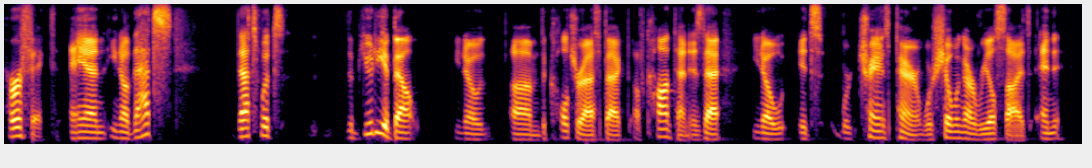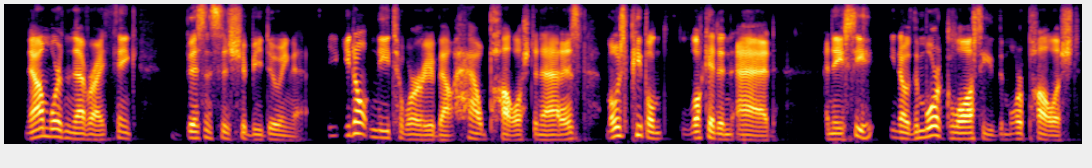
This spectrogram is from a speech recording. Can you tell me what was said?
perfect. And, you know, that's, that's what's the beauty about, you know, um, the culture aspect of content is that, you know, it's, we're transparent, we're showing our real sides. And now more than ever, I think businesses should be doing that you don't need to worry about how polished an ad is. Most people look at an ad and they see, you know, the more glossy, the more polished,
